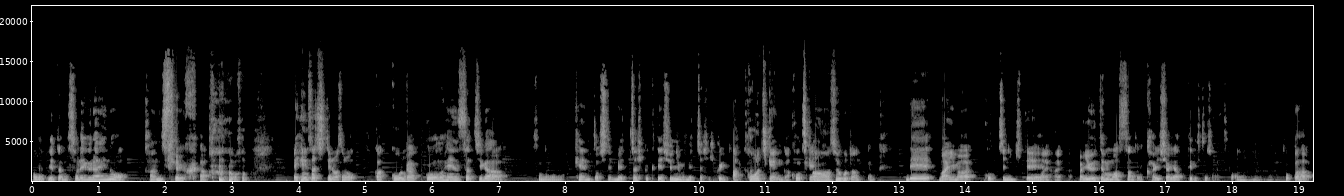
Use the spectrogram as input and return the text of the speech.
よ言ったらもうそれぐらいの感じというか、え、偏差値っていうのはその学校の？学校の偏差値が、その、県としてめっちゃ低くて、収入もめっちゃ低い。あ、高知県が。高知県がああ、。そういうことなんだ。で、まあ今、こっちに来て、はいはいはい。まあ、言うてもマスさんとか会社やってる人じゃないですか。うんうんとか、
